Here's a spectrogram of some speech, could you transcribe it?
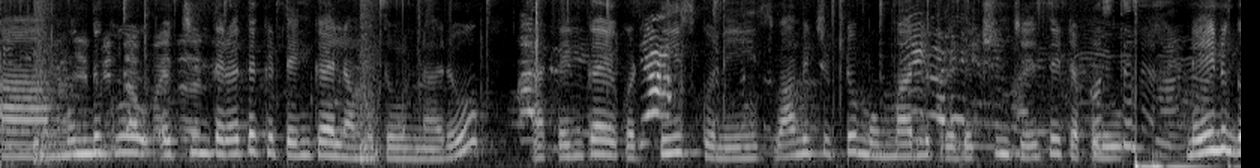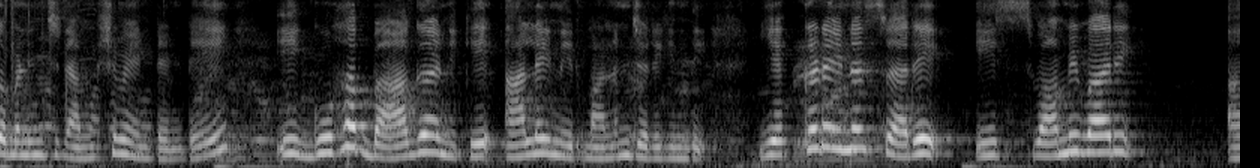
ఆ, ముందుకు వచ్చిన తర్వాత ఇక్కడ టెంకాయలు అమ్ముతూ ఉన్నారు. ఆ టెంకాయ ఒకటి తీసుకొని స్వామి చుట్టూ ముమ్మార్లు ప్రదక్షిణ చేసేటప్పుడు నేను గమనించిన అంశం ఏంటంటే ఈ గుహ భాగానికి ఆలయ నిర్మాణం జరిగింది. ఎక్కడైనా సరే ఈ స్వామివారి ఆ,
